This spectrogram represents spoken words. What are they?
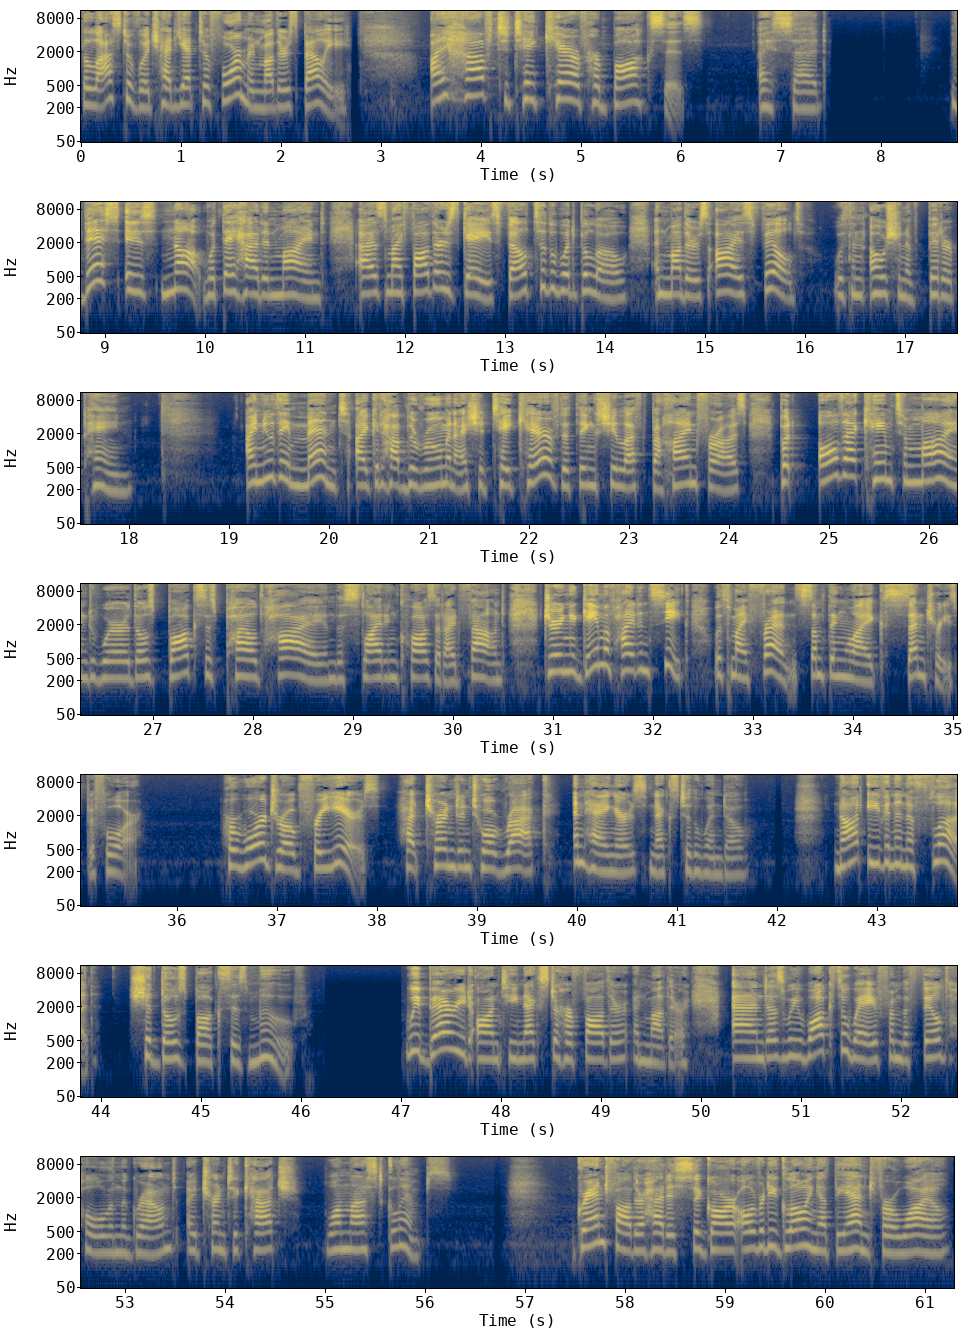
the last of which had yet to form in mother's belly. I have to take care of her boxes, I said. This is not what they had in mind, as my father's gaze fell to the wood below and mother's eyes filled with an ocean of bitter pain. I knew they meant I could have the room and I should take care of the things she left behind for us, but all that came to mind were those boxes piled high in the sliding closet I'd found during a game of hide and seek with my friends something like centuries before. Her wardrobe for years had turned into a rack and hangers next to the window. Not even in a flood should those boxes move. We buried Auntie next to her father and mother, and as we walked away from the filled hole in the ground, I turned to catch one last glimpse. Grandfather had his cigar already glowing at the end for a while.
